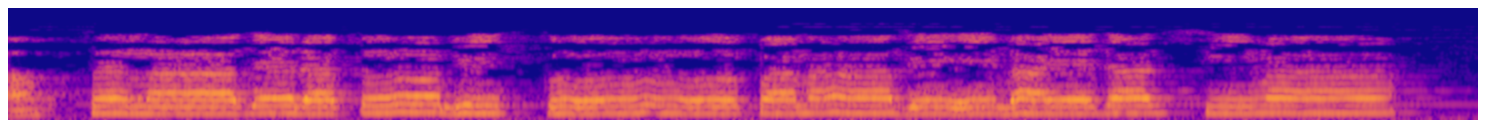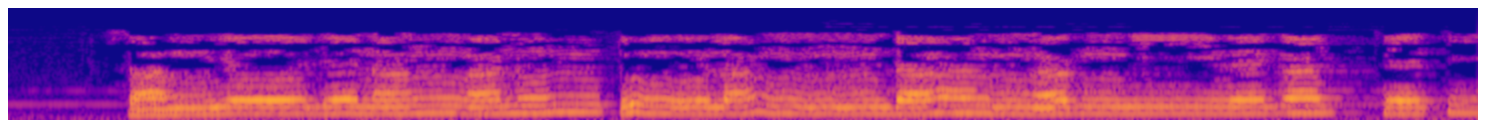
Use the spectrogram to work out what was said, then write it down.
අප්පමාද රතෝ භික්ඛෝ පමාදේ භය දස්සිවා සංයෝජනං අනුන්තුලං දං අග්නීව ගච්ඡති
